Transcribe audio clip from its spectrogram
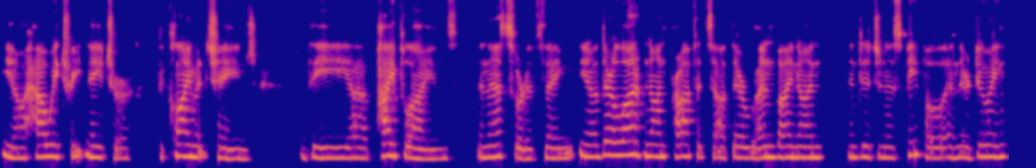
you know, how we treat nature, the climate change, the uh, pipelines, and that sort of thing. You know, there are a lot of nonprofits out there run by non Indigenous people, and they're doing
